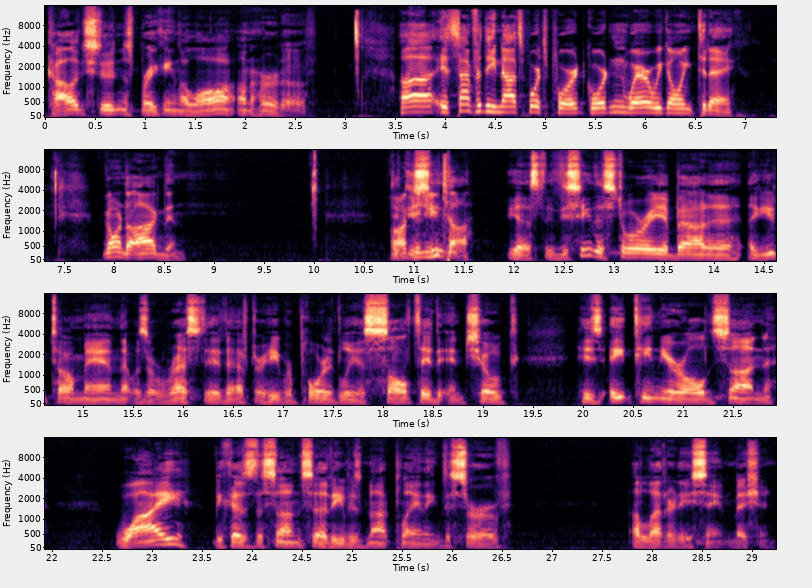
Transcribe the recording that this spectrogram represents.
College students breaking the law, unheard of. Uh, it's time for the Not Sports port. Gordon, where are we going today? Going to Ogden. Did you Ogden, the- Utah. Yes. Did you see the story about a, a Utah man that was arrested after he reportedly assaulted and choked his 18 year old son? Why? Because the son said he was not planning to serve a Latter day Saint mission.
